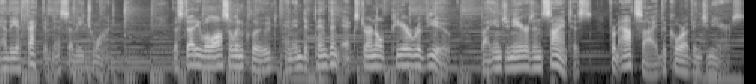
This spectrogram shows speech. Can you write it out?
and the effectiveness of each one. The study will also include an independent external peer review by engineers and scientists from outside the Corps of Engineers.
